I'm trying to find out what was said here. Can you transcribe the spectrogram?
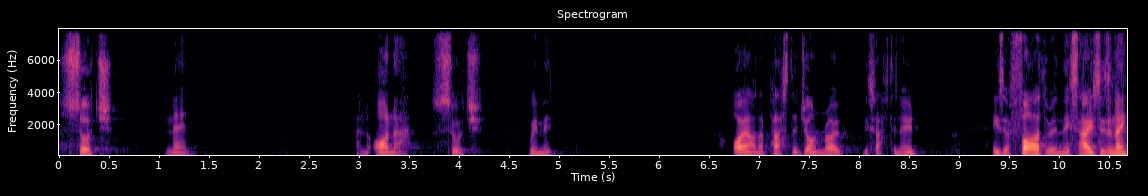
such men and honor such women. I honor Pastor John Rowe this afternoon. He's a father in this house, isn't he?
